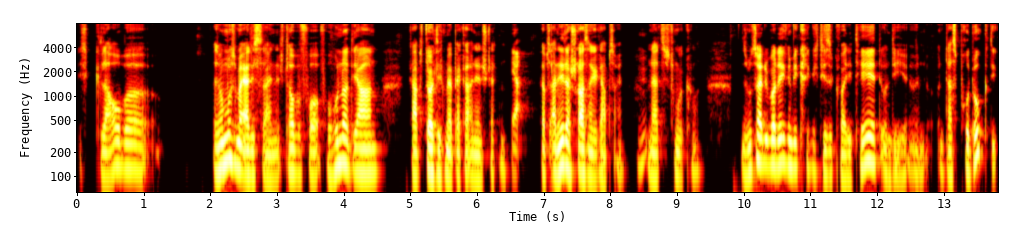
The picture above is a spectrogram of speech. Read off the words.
ich glaube, also man muss mal ehrlich sein. Ich glaube, vor, vor 100 Jahren gab es deutlich mehr Bäcker in den Städten. Ja. Gab es an jeder Straße gab es einen. Mhm. Und er hat sich drum gekümmert. Jetzt muss halt überlegen, wie kriege ich diese Qualität und die und das Produkt, die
